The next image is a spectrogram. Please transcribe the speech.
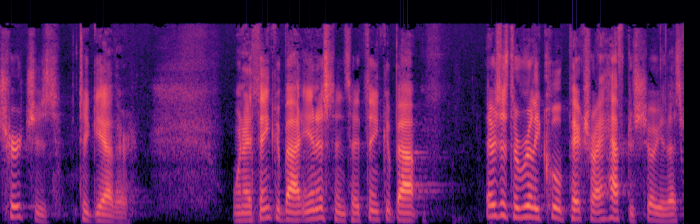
churches together. When I think about innocence, I think about there's just a really cool picture I have to show you this.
